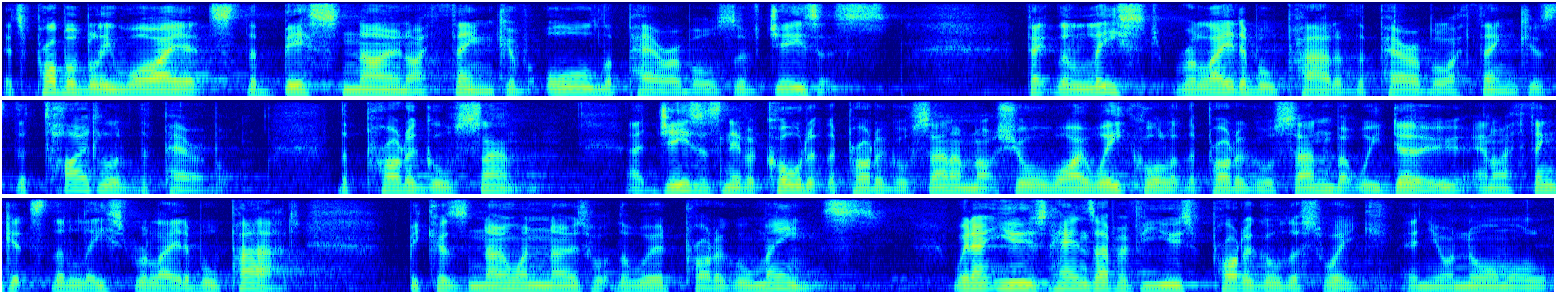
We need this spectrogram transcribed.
It's probably why it's the best known, I think, of all the parables of Jesus. In fact, the least relatable part of the parable, I think, is the title of the parable, the prodigal son. Uh, Jesus never called it the prodigal son. I'm not sure why we call it the prodigal son, but we do, and I think it's the least relatable part because no one knows what the word prodigal means. We don't use hands up if you use prodigal this week in your normal.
